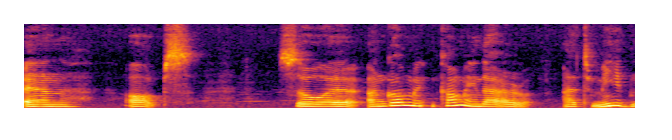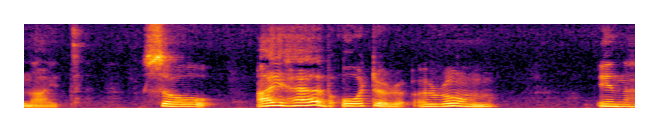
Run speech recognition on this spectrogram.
and Alps. So uh, I'm coming coming there at midnight. So I have ordered a room in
